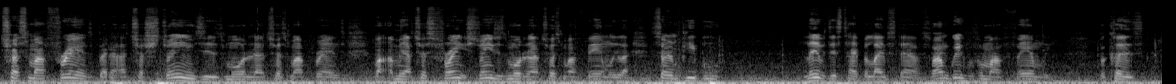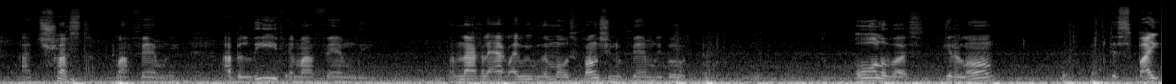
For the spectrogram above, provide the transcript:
trust my friends better. I trust strangers more than I trust my friends. My, I mean, I trust strangers more than I trust my family. Like certain people live this type of lifestyle. So I'm grateful for my family because I trust my family. I believe in my family. I'm not gonna act like we were the most functional family, but all of us get along despite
